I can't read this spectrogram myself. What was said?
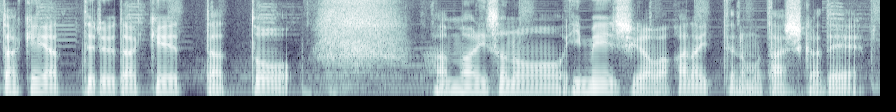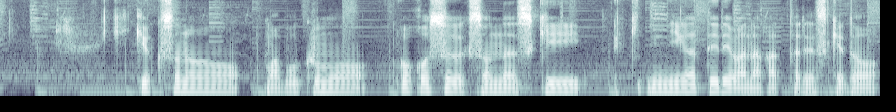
だけやってるだけだとあんまりそのイメージが湧かないっていうのも確かで結局その、まあ、僕も高校数学そんな好き苦手ではなかったですけど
